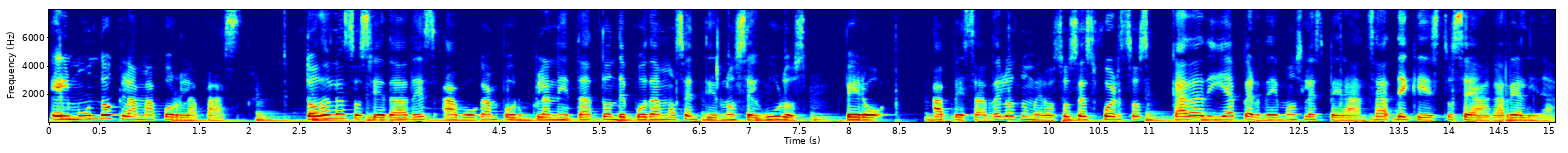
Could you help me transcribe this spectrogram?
El mundo clama por la paz, Todas las sociedades abogan por un planeta donde podamos sentirnos seguros, pero a pesar de los numerosos esfuerzos, cada día perdemos la esperanza de que esto se haga realidad.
